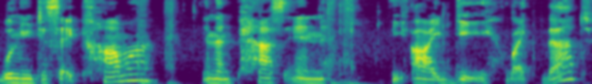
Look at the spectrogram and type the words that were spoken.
we'll need to say comma and then pass in the ID like that.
